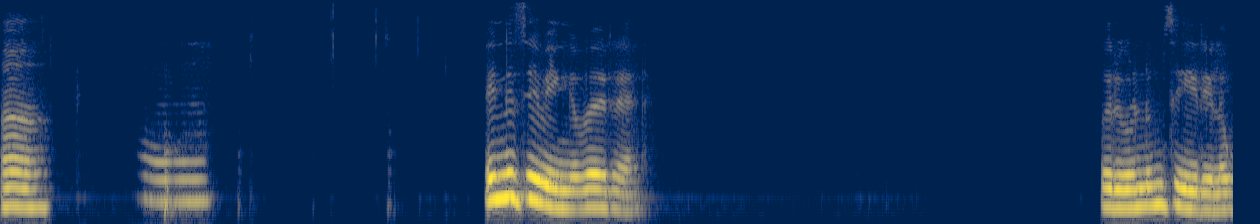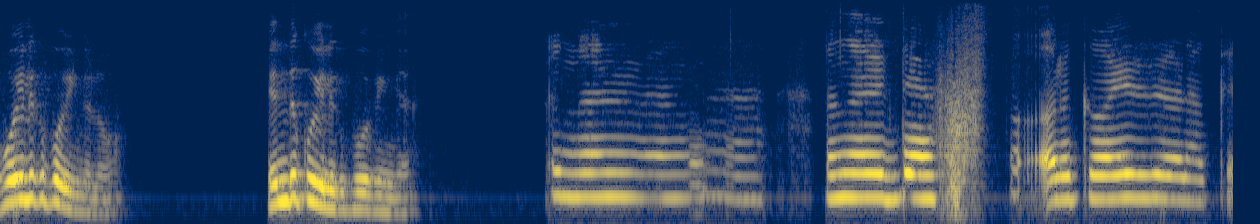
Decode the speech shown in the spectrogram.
ஆ. என்ன செய்வீங்க வேற? வேற ஒன்றும் செய்யறீங்களா கோயிலுக்கு போவீங்களோ? எந்த கோயிலுக்கு போவீங்க? ஒரு கோயில் கிடக்கு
